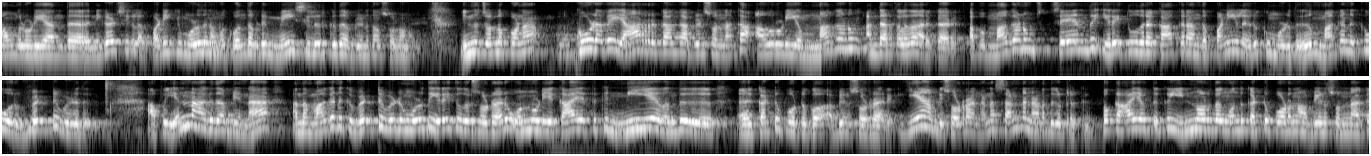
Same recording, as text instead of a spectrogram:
அவங்களுடைய அந்த நிகழ்ச்சிகளை படிக்கும் பொழுது நமக்கு வந்து அப்படியே மெய் சிலிருக்குது அப்படின்னு தான் சொல்லணும். இன்னும் சொல்லப்போனால் கூடவே யார் இருக்காங்க அப்படின்னு சொன்னாக்கா அவருடைய மகனும் அந்த இடத்துல தான் இருக்கார். அப்போ மகனும் சேர்ந்து இறை தூதரை காக்கிற அந்த பணியில் இருக்கும் பொழுது மகனுக்கு ஒரு வெட்டு விழு விழுது. அப்போ என்ன ஆகுது அப்படின்னா அந்த மகனுக்கு வெட்டு விடும் பொழுது சொல்கிறாரு உன்னுடைய காயத்துக்கு நீயே வந்து கட்டு போட்டுக்கோ அப்படின்னு சொல்கிறாரு ஏன் அப்படி சொல்கிறாங்கன்னா சண்டை நடந்துக்கிட்டு இருக்கு. இப்போ காயத்துக்கு இன்னொருத்தவங்க வந்து கட்டு போடணும் அப்படின்னு சொன்னாக்க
